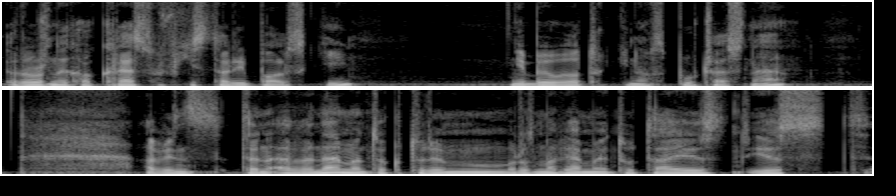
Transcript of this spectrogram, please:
różnych okresów historii Polski. Nie było to kino współczesne. A więc ten ewenement, o którym rozmawiamy tutaj, jest, jest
